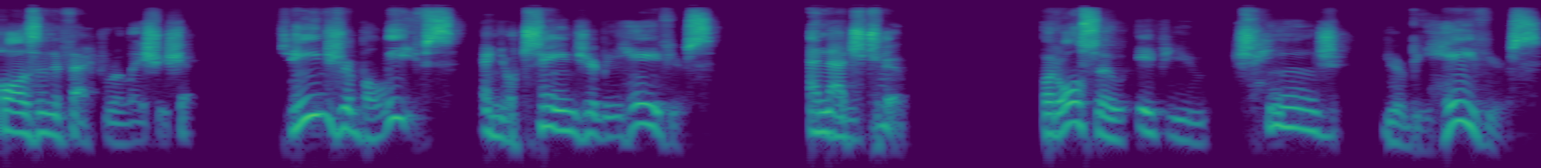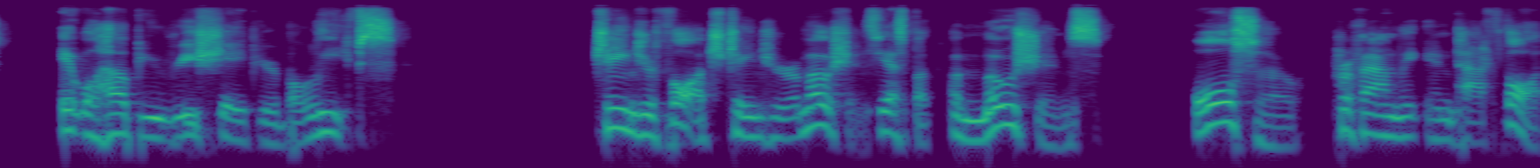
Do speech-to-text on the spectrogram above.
cause and effect relationship. Change your beliefs and you'll change your behaviors. And that's mm-hmm. true. But also, if you change your behaviors, it will help you reshape your beliefs. Change your thoughts, change your emotions. Yes, but emotions also profoundly impact thought.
